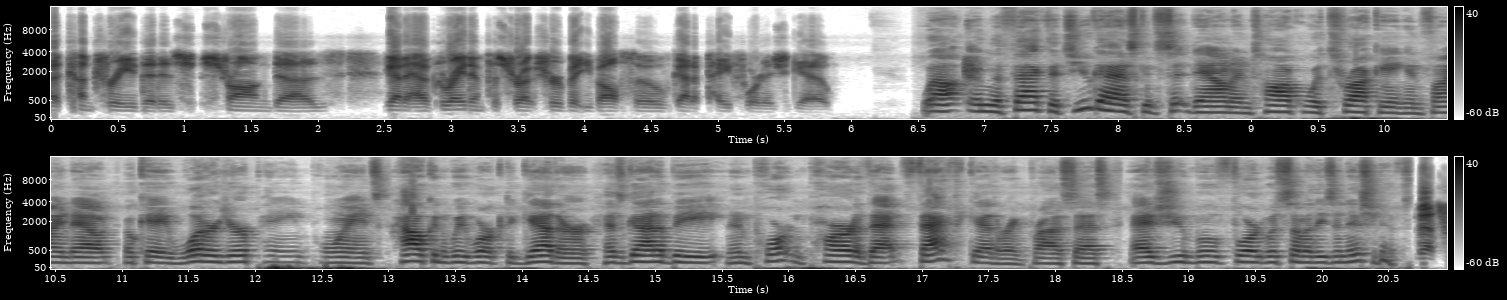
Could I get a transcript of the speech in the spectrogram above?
a country that is strong does. You got to have great infrastructure, but you've also got to pay for it as you go. Well, and the fact that you guys can sit down and talk with trucking and find out, okay, what are your pain points? How can we work together? has got to be an important part of that fact gathering process as you move forward with some of these initiatives. That's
